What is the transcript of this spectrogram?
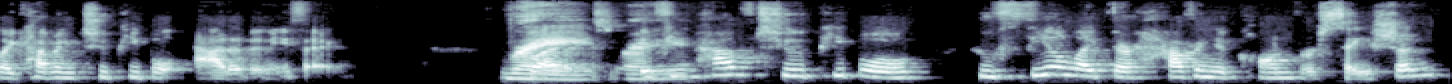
like having two people added anything. Right, but right. If you have two people who feel like they're having a conversation,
